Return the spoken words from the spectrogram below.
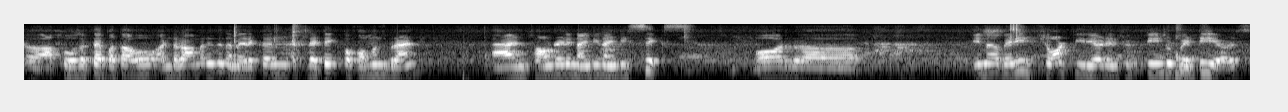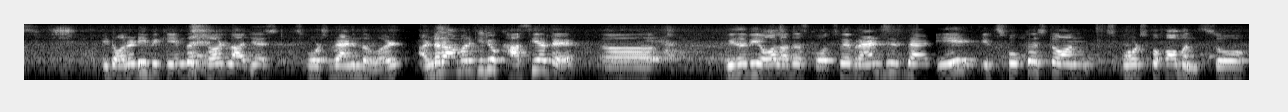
aapko ho sakta hai pata ho, Under Armour is an American athletic performance brand and founded in 1996 Or uh, in a very short period, in 15 to 20 years, it already became the third largest sports brand in the world. Under Armour की जो खासियत है uh, vis-a-vis all other sportswear brands is that A, it's focused on sports performance. So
